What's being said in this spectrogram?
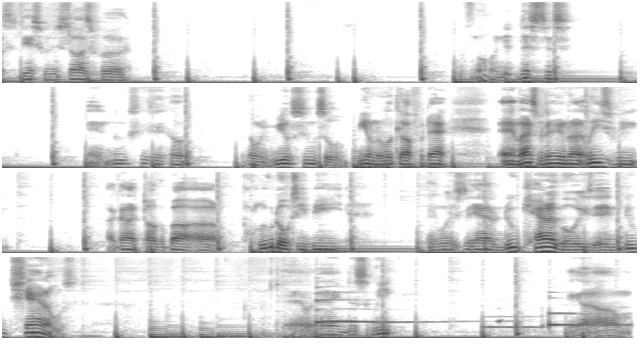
also dance with the stars for going the distance. And new season coming real soon, so be on the lookout for that. And last but not least, we I gotta talk about uh, Pluto TV, in which they have new categories and new channels. And this week, they got um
